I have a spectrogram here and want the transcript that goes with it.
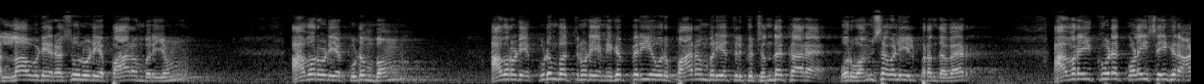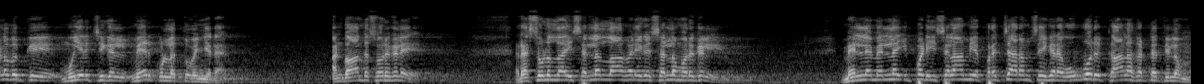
அல்லாஹ்வுடைய ரசூலுடைய பாரம்பரியம் அவருடைய குடும்பம் அவருடைய குடும்பத்தினுடைய மிகப்பெரிய ஒரு பாரம்பரியத்திற்கு சொந்தக்கார ஒரு வம்சவழியில் பிறந்தவர் அவரை கூட கொலை செய்கிற அளவுக்கு முயற்சிகள் மேற்கொள்ள துவங்கின. அன்பார்ந்த சோர்களே ரசூலுல்லாய் ஸல்லல்லாஹு செல்லும் அவர்கள் மெல்ல மெல்ல இப்படி இஸ்லாமிய பிரச்சாரம் செய்கிற ஒவ்வொரு காலகட்டத்திலும்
